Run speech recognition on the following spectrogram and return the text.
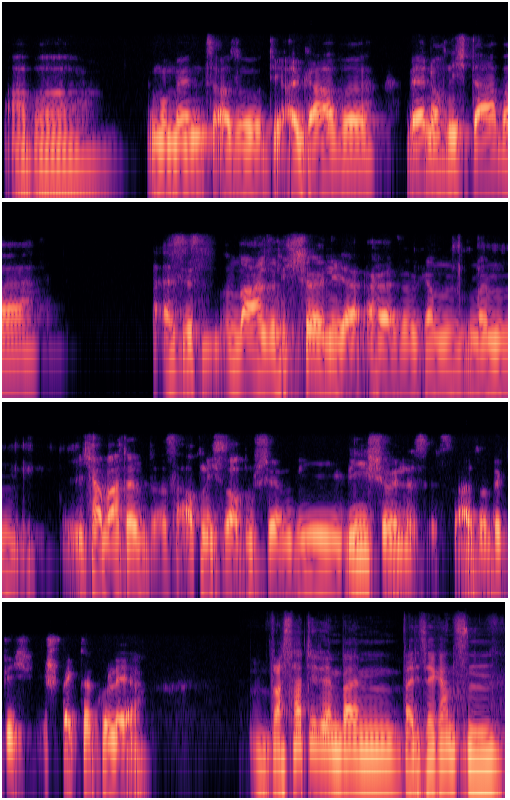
Aber im Moment, also die Algarve, wer noch nicht da war, es ist wahnsinnig schön hier. Also man, ich hatte das auch nicht so auf dem Schirm, wie, wie schön es ist. Also wirklich spektakulär. Was hat dir denn beim, bei dieser ganzen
